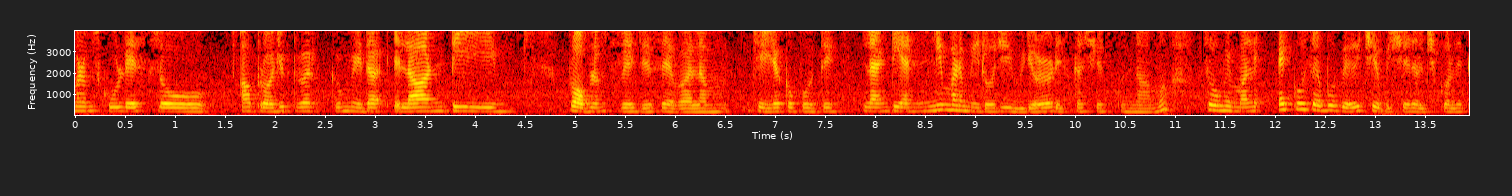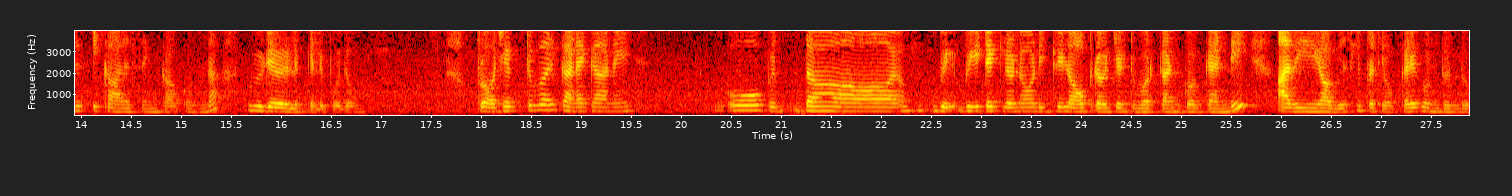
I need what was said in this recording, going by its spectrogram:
మనం స్కూల్ డేస్లో ఆ ప్రాజెక్ట్ వర్క్ మీద ఎలాంటి ప్రాబ్లమ్స్ ఫేస్ చేసేవాళ్ళం? చేయకపోతే ఇలాంటివన్నీ మనం ఈరోజు ఈ వీడియోలో డిస్కస్ చేసుకుందాము. సో మిమ్మల్ని ఎక్కువసేపు వేరు చేపించేదలుచుకోలేదు. ఇక ఆలస్యం కాకుండా వీడియోలోకి వెళ్ళిపోదాం. ప్రాజెక్ట్ వర్క్ అనగానే ఓ పెద్ద బీటెక్లోనో డిగ్రీలో ప్రాజెక్ట్ వర్క్ అనుకోకండి. అది ఆబ్వియస్లీ ప్రతి ఒక్కరికి ఉంటుంది.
